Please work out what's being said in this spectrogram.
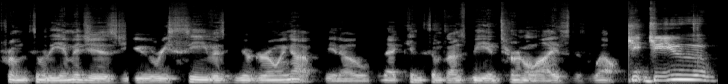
from some of the images you receive as you're growing up. You know that can sometimes be internalized as well. Do, do you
